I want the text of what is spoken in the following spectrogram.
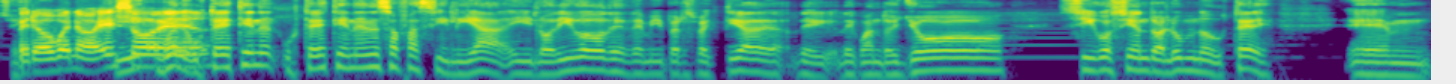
sí. Pero bueno, Y, eso bueno, es. ustedes tienen, ustedes tienen esa facilidad, y lo digo desde mi perspectiva de, de- de cuando yo sigo siendo alumno de ustedes. Em,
